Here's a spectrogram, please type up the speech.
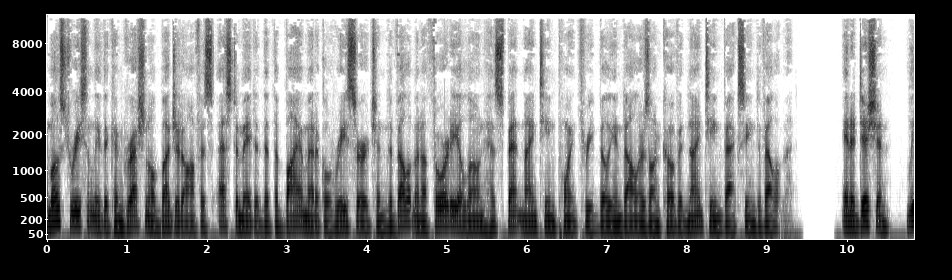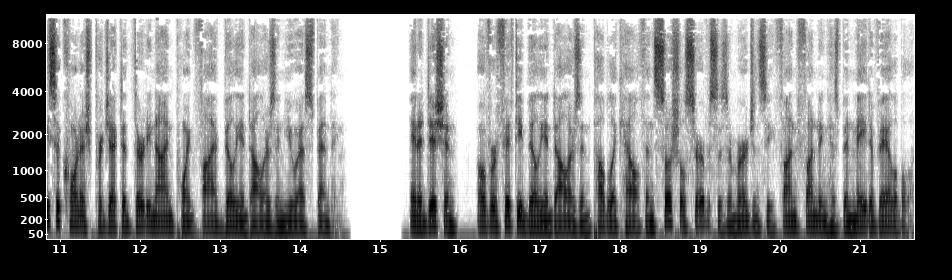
Most recently, the Congressional Budget Office estimated that the Biomedical Research and Development Authority alone has spent $19.3 billion on COVID 19 vaccine development. In addition, Lisa Cornish projected $39.5 billion in U.S. spending. In addition, over $50 billion in public health and social services emergency fund funding has been made available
